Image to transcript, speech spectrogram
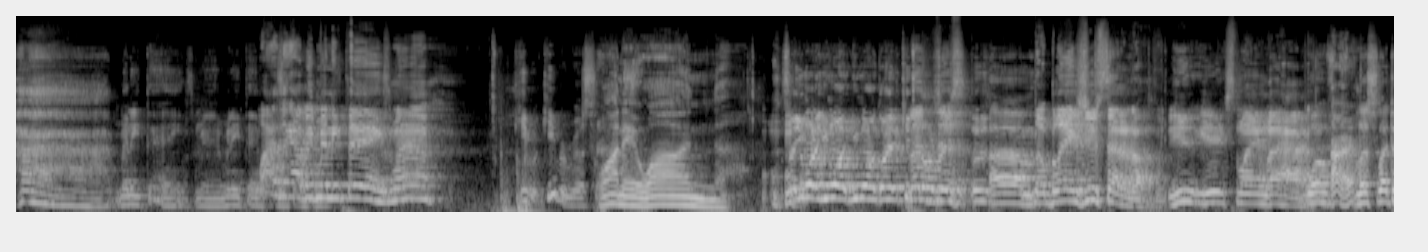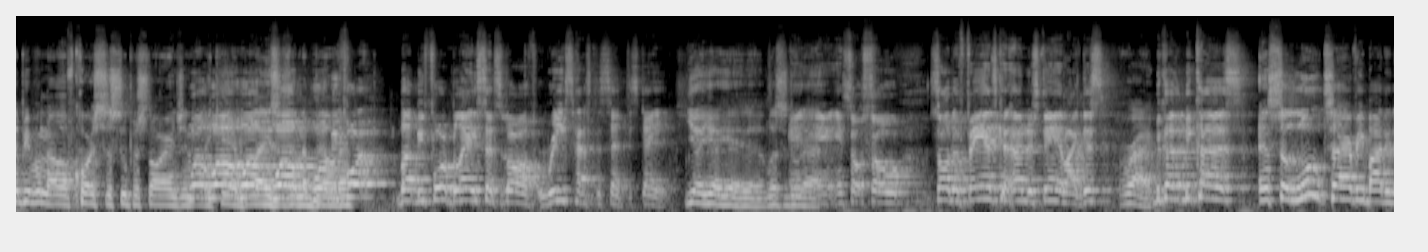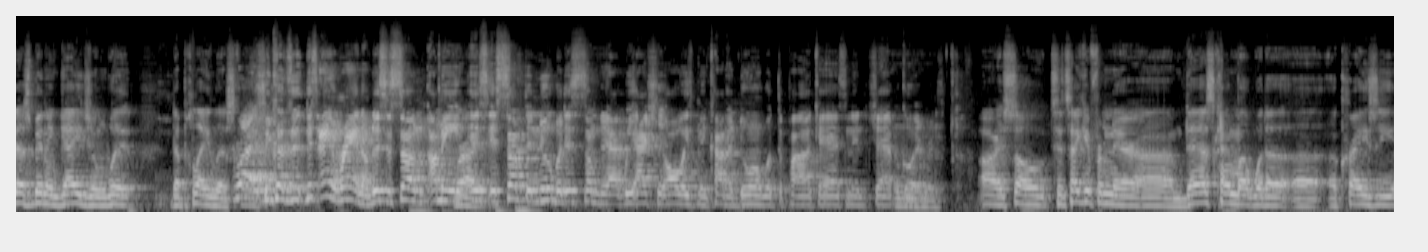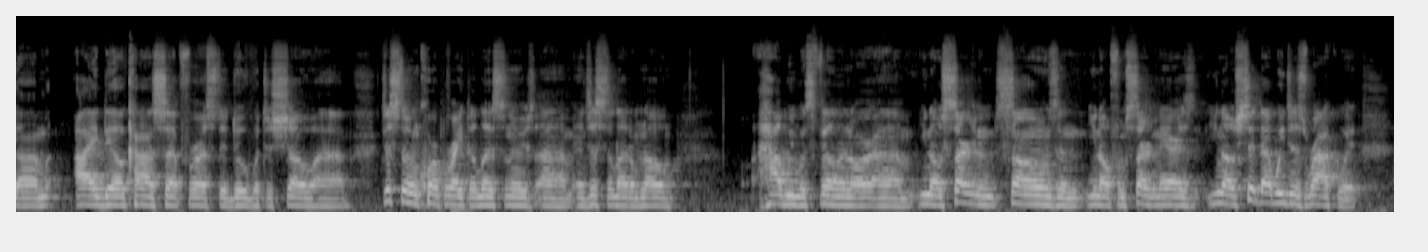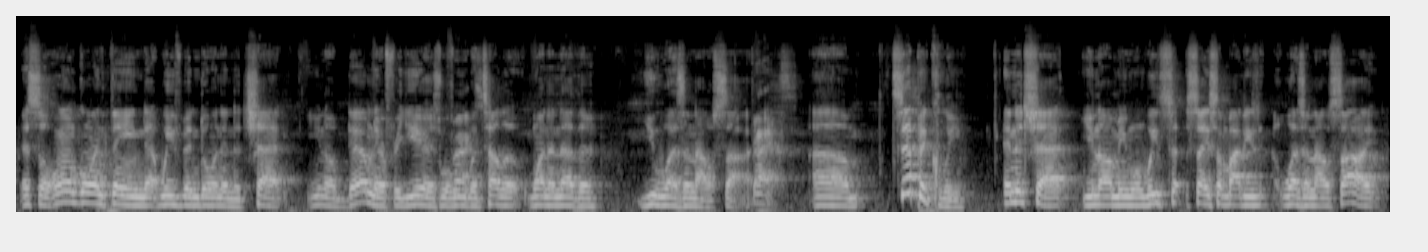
many things, man. Many things. Why does it gotta be many things, man? Keep it, keep it real. Simple. 21. So you want, you want, you want to go ahead and keep it Let's over? just, Uh, no, Blaze, you set it off. You you explain what happened. well, All right. let's let the people know. Of course, the superstar engine. well, the well, kid well, Blaze is in well, the well, building. before, but before Blaze sets it off, Reese has to set the stage. yeah, yeah, yeah, yeah. Let's do And, that. and, and so, so, so the fans can understand like this, Right. Because, because, And salute to everybody that's been engaging with the playlist. right, because it- this ain't random. This is some. I mean, Right. it's, it's something new, but this is something that we actually always been kind of doing with the podcast and in the chat. But Go Mm-hmm. ahead, Reese. All right, so to take it from there, um, Des came up with a, a, a crazy um, ideal concept for us to do with the show, um, just to incorporate the listeners um, and just to let them know how we was feeling or um, you know certain songs and you know from certain areas, you know shit that we just rock with. It's an ongoing thing that we've been doing in the chat, you know, damn near for years, where we would tell one another, "You wasn't outside." Facts. Um, typically in the chat, you know, I mean, when we say somebody wasn't outside,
